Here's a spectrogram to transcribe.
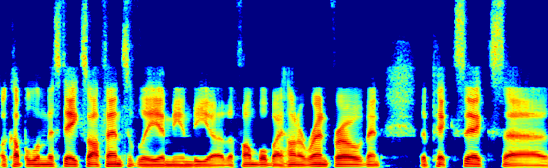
a couple of mistakes offensively, I mean the uh, the fumble by Hunter Renfrow, then the pick six, uh,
